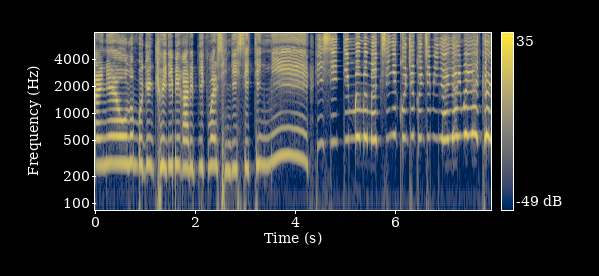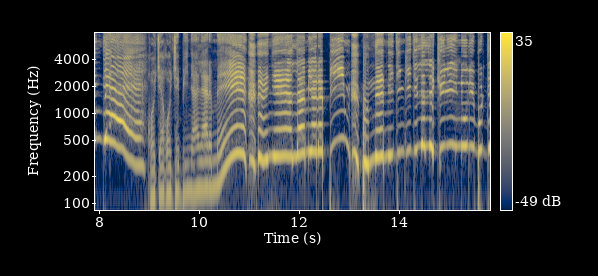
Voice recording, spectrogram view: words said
Anne oğlum bugün köyde bir gariplik var sen de hissettin mi? Hissettim ama baksana koca koca binalar var yakında. Koca koca binalar mı? Anne Allah'ım yarabbim. Bunlar neden gidiyorlar la köyün ne oluyor burada?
